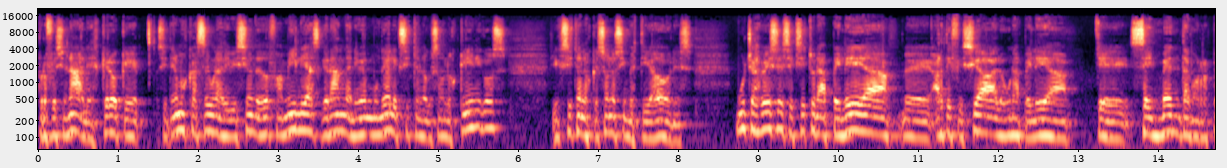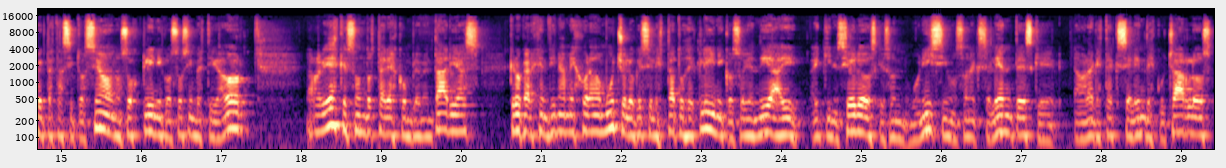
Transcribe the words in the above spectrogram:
profesionales. Creo que si tenemos que hacer una división de dos familias grande a nivel mundial, existen lo que son los clínicos y existen los que son los investigadores. Muchas veces existe una pelea eh, artificial o una pelea que se inventa con respecto a esta situación, o sos clínico, sos investigador. La realidad es que son dos tareas complementarias. Creo que Argentina ha mejorado mucho lo que es el estatus de clínicos. Hoy en día hay, hay kinesiólogos que son buenísimos, son excelentes, que la verdad que está excelente escucharlos,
